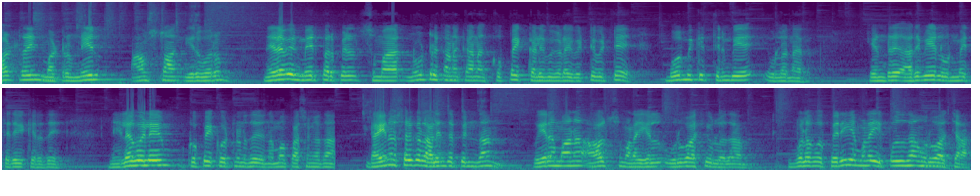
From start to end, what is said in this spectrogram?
ஆல்ட்ரின் மற்றும் நீல் ஆம்ஸ்டாங் இருவரும் நிலவின் மேற்பரப்பில் சுமார் நூற்றுக்கணக்கான குப்பை கழிவுகளை விட்டுவிட்டு பூமிக்கு திரும்பி உள்ளனர் என்று அறிவியல் உண்மை தெரிவிக்கிறது. நிலவிலேயும் குப்பை கொட்டுனது நம்ம பசங்க தான் டைனோசர்கள் அழிந்த பின் தான் உயரமான ஆல்ப்ஸ் மலைகள் உருவாகியுள்ளதாம். இவ்வளவு பெரிய மலை இப்போதுதான் உருவாச்சா?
